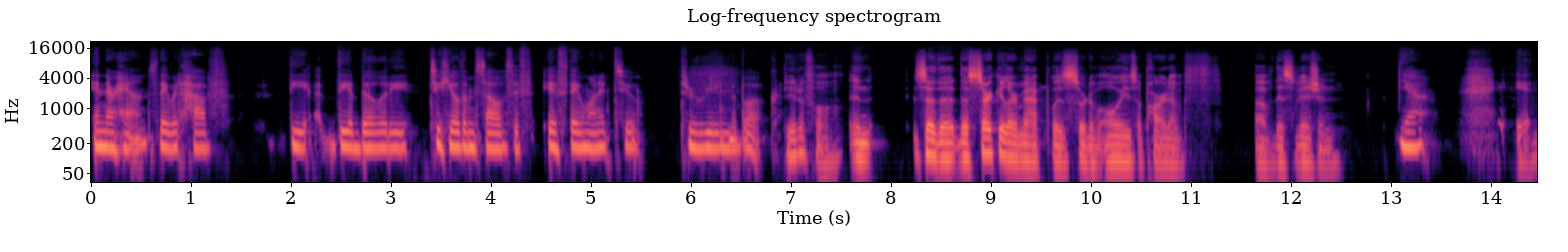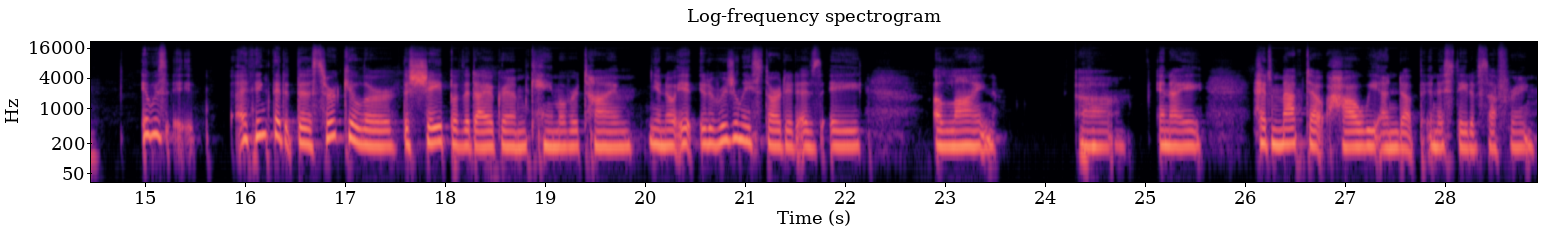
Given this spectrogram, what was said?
in their hands. They would have the the ability to heal themselves if if they wanted to through reading the book. Beautiful. And so the the circular map was sort of always a part of of this vision. Yeah. It, it was it, I think that the circular, the shape of the diagram came over time. You know, it, it originally started as a a line, mm-hmm. Um, and I had mapped out how we end up in a state of suffering.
